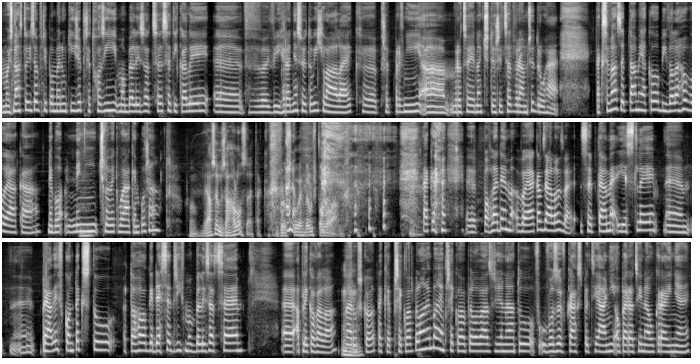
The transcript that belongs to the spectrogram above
Možná stojí za připomenutí, že předchozí mobilizace se týkaly eh, v výhradně světových válek eh, před první a v roce 1.40 v rámci druhé. Tak se vás zeptám jako bývalého vojáka, nebo není člověk vojákem pořád? Já jsem v záloze, tak v Rusku bych byl už povolán. tak eh, pohledem vojáka v záloze se ptáme, jestli eh, eh, právě v kontextu toho, kde se dřív mobilizace aplikovala mm. na mhm. Rusko, tak překvapilo nebo nepřekvapilo vás, že na tu v úvozovkách speciální operaci na Ukrajině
